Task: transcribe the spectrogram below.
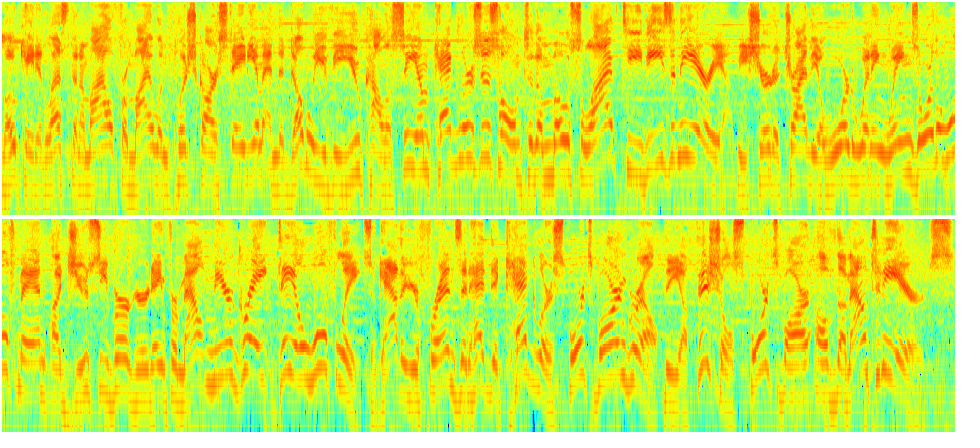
Located less than a mile from Milan Puskar Stadium and the WVU Coliseum, Kegler's is home to the most live TVs in the area. Be sure to try the award-winning wings or the Wolfman, a juicy burger named for Mountaineer great Dale Wolfley. So gather your friends and head to Kegler Sports Bar and Grill, the official sports bar of the Mountaineers.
